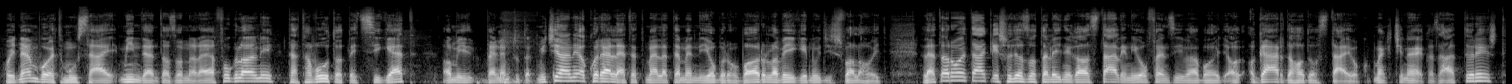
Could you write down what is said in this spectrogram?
hogy nem volt muszáj mindent azonnal elfoglalni, tehát ha volt ott egy sziget, amivel nem tudtak mit csinálni, akkor el lehetett mellette menni jobbról-balról, a végén úgyis valahogy letarolták, és hogy az volt a lényeg a sztálini offenzívában, hogy a, a gárda hadosztályok megcsinálják az áttörést,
